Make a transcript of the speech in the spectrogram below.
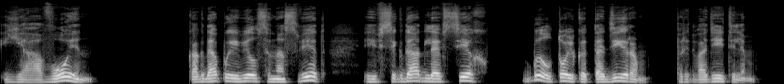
Я воин. Когда появился на свет и всегда для всех был только тадиром, предводителем.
